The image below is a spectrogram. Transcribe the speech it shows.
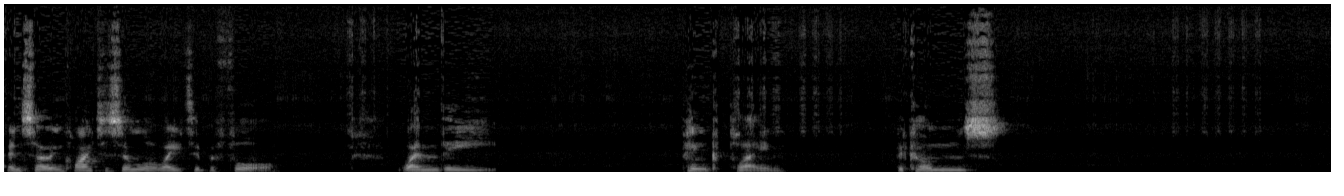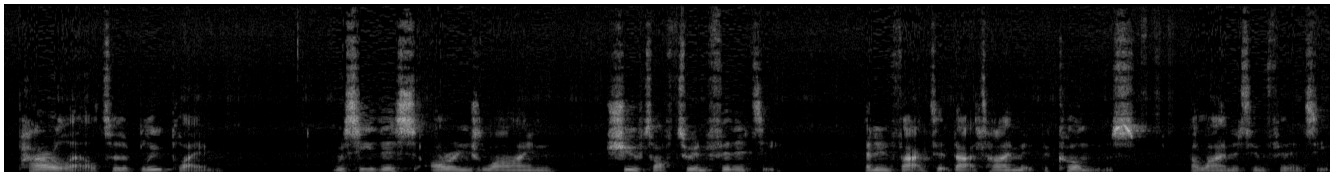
And so in quite a similar way to before, when the pink plane becomes parallel to the blue plane, we see this orange line shoot off to infinity. And in fact, at that time, it becomes a line at infinity.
